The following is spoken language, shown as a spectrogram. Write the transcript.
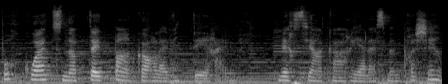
pourquoi tu n'as peut-être pas encore la vie de tes rêves. Merci encore et à la semaine prochaine.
